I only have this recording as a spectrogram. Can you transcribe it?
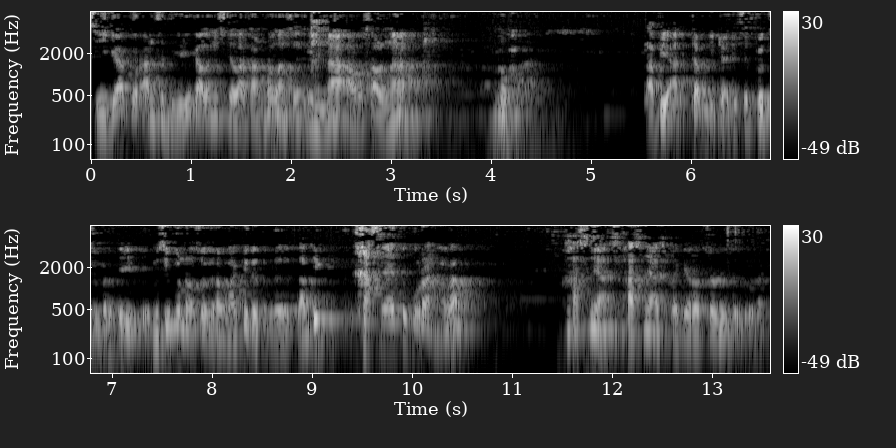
Sehingga Quran sendiri kalau mengistilahkan Nuh langsung inna arsalna Nuh. Tapi Adam tidak disebut seperti itu. Meskipun Rasul lagi tetap tapi khasnya itu kurang apa? Khasnya, khasnya sebagai Rasul itu kurang.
